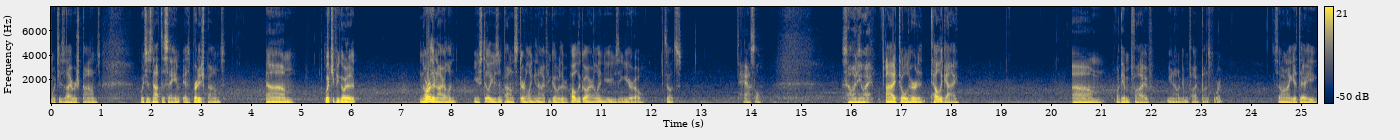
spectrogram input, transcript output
which is Irish pounds, which is not the same as British pounds. Um, which, if you go to Northern Ireland, you're still using pound sterling, and now if you go to the Republic of Ireland, you're using euro. So it's hassle. So anyway, I told her to tell the guy. Um, I'll give him five. You know, I'll give him five punts for it. So when I get there, he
